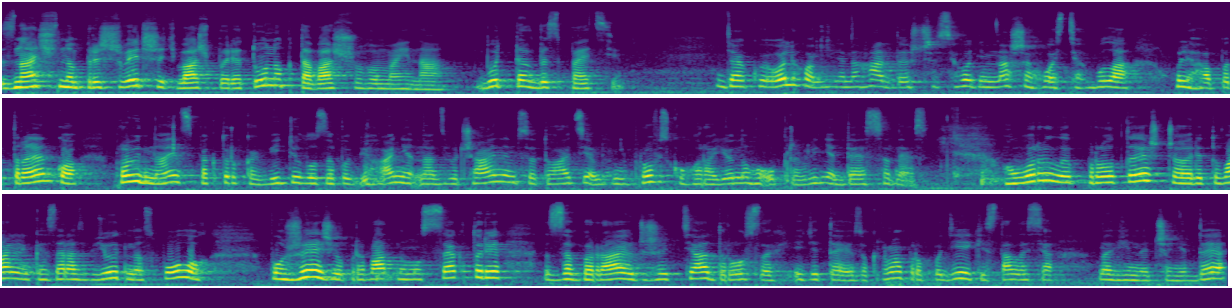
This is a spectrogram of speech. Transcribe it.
значно пришвидшить ваш порятунок та вашого майна. Будьте в безпеці. Дякую, Ольго. Я нагадую, що сьогодні в наших гостях була Ольга Петренко, провідна інспекторка відділу запобігання надзвичайним ситуаціям Дніпровського районного управління ДСНС. Говорили про те, що рятувальники зараз б'ють на сполох. Пожежі у приватному секторі забирають життя дорослих і дітей, зокрема про події, які сталися на Вінниччині, де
